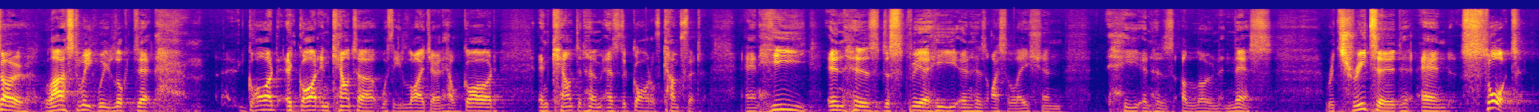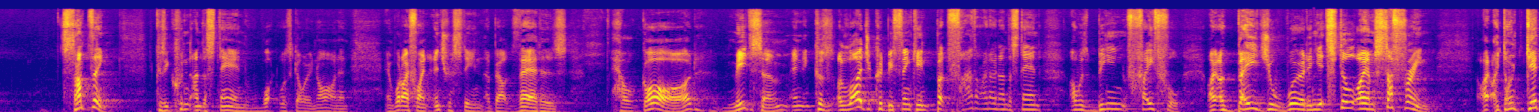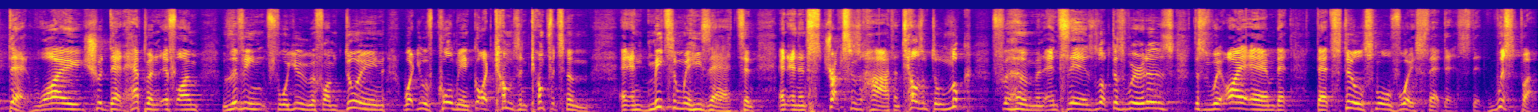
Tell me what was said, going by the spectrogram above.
So, last week we looked at God, a God encounter with Elijah and how God encountered him as the God of comfort. And he, in his despair, he, in his isolation, he, in his aloneness, retreated and sought something because he couldn't understand what was going on. And, and what I find interesting about that is how God meets him, and because Elijah could be thinking, But Father, I don't understand. I was being faithful, I obeyed your word, and yet still I am suffering. I, I don't get that. Why should that happen if I'm living for you, if I'm doing what you have called me? And God comes and comforts him and, and meets him where he's at and, and, and instructs his heart and tells him to look for him and, and says, Look, this is where it is, this is where I am, that, that still small voice, that, that, that whisper.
